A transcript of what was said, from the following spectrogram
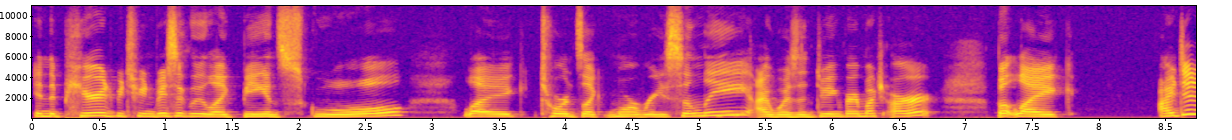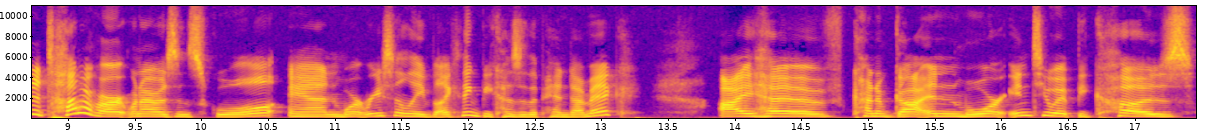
in the period between basically like being in school like towards like more recently i wasn't doing very much art but like i did a ton of art when i was in school and more recently i think because of the pandemic i have kind of gotten more into it because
